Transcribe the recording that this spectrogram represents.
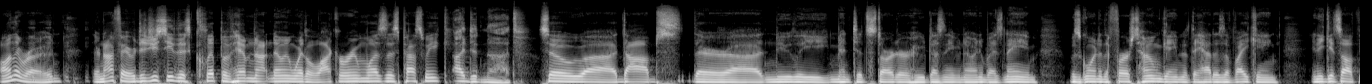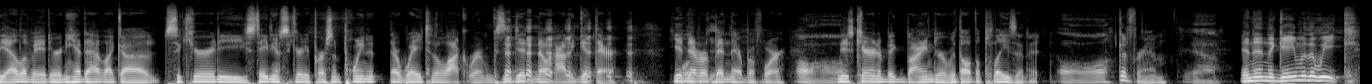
on the road. They're not favored. Did you see this clip of him not knowing where the locker room was this past week? I did not. So uh, Dobbs, their uh, newly minted starter, who doesn't even know anybody's name, was going to the first home game that they had as a Viking, and he gets off the elevator, and he had to have like a security stadium security person point their way to the locker room because he didn't know how to get there. He had never been there before. Aw. And he was carrying a big binder with all the plays in it. Oh, Good for him. yeah. And then the game of the week.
